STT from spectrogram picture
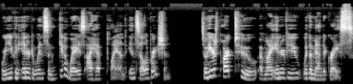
where you can enter to win some giveaways I have planned in celebration. So here's part two of my interview with Amanda Grace.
